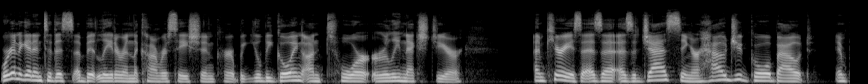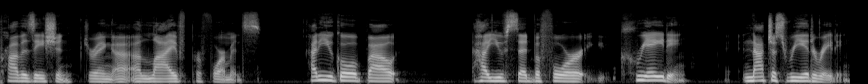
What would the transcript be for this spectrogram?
We're going to get into this a bit later in the conversation, Kurt, but you'll be going on tour early next year. I'm curious, as a as a jazz singer, how'd you go about improvisation during a, a live performance? How do you go about how you've said before, creating, not just reiterating?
